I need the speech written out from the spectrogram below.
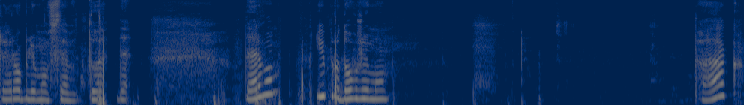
Перероблюємо все в де- де- дерево і продовжуємо. Так.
